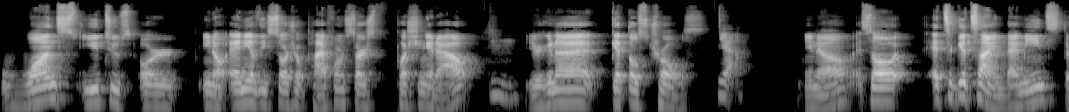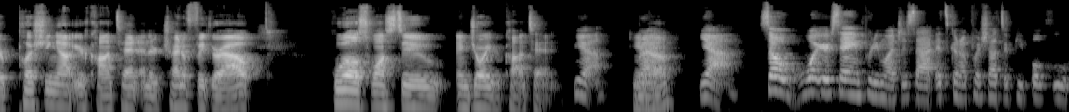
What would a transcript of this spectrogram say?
once YouTube's or you know any of these social platforms starts pushing it out, Mhm. you're gonna get those trolls. Yeah. You know, so it's a good sign. That means they're pushing out your content and they're trying to figure out who else wants to enjoy your content. Yeah. You Right. know, Yeah. So what you're saying pretty much is that it's gonna push out to people who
